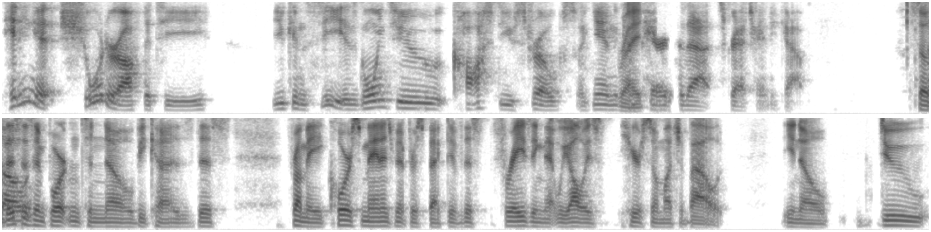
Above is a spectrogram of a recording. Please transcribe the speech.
hitting it shorter off the tee you can see is going to cost you strokes again Right. compared to that scratch handicap So, this is important to know because this, from a course management perspective, this phrasing that we always hear so much about, you know, do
